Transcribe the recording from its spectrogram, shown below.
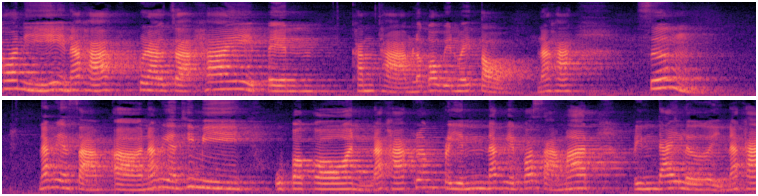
ข้อนี้นะคะครูดาวจะให้เป็นคำถามแล้วก็เว้นไว้ตอบนะคะ ซึ่ง นักเรียนสามนักเรียนที่มีอุปกรณ์นะคะ เครื่องปริ้นนักเรียนก็สามารถปริ้นได้เลยนะคะ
